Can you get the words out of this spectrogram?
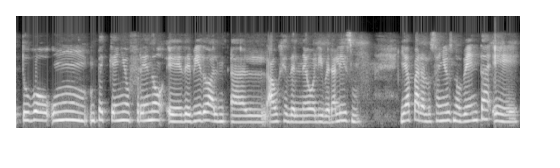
tuvo un, pequeño freno debido al auge del neoliberalismo. Ya para los años 90 eh,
